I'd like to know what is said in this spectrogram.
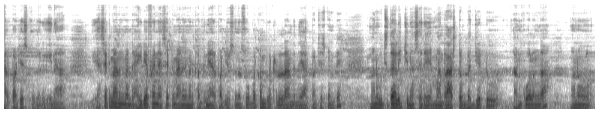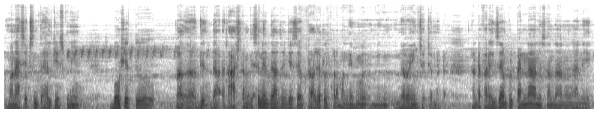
ఏర్పాటు చేసుకోగలిగిన అసెట్ మేనేజ్మెంట్ ఐడిఎఫ్ అయిన అసెట్ మేనేజ్మెంట్ కంపెనీ ఏర్పాటు చేసుకున్న సూపర్ కంప్యూటర్ లాంటిది ఏర్పాటు చేసుకుంటే మన ఉచితాలు ఇచ్చినా సరే మన రాష్ట్ర బడ్జెట్ అనుకూలంగా మనం మన అసెట్స్ని తయారు చేసుకుని భవిష్యత్తు ప- ది- ద- చేసే ప్రాజెక్టులను కూడా మనం నిర్మ నిర్వహించవచ్చు అనమాట అంటే ఫర్ ఎగ్జాంపుల్ పెన్నా అనుసంధానం కానీ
